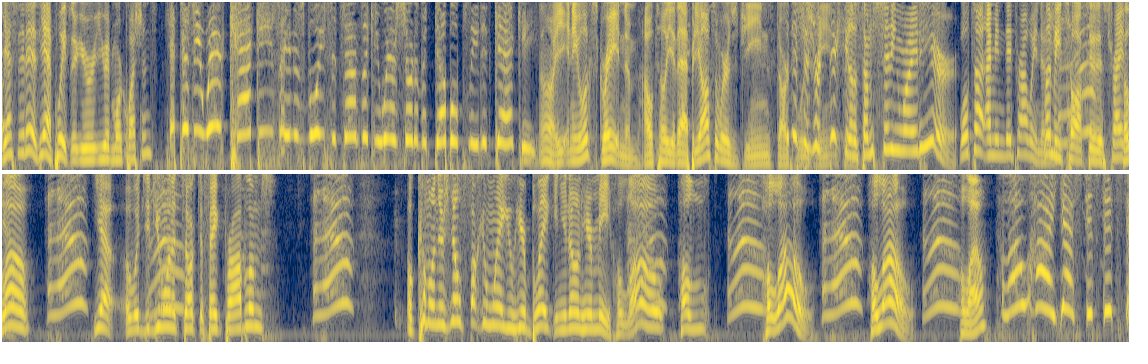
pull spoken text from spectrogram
Yes, it is. Yeah, please. You you had more questions? Yeah, does he wear khakis? In his voice, it sounds like he wears sort of a double pleated khaki. Oh, and he looks great in them. I'll tell you that. But he also wears jeans, dark This blue is jeans. ridiculous. I'm sitting right here. Well, Todd, I mean, they probably know. Let me you. talk to this. Right it Hello. Hello? Yeah. uh, what- did you want to talk to fake problems? Hello? Oh, come on. There's no fucking way you hear Blake and you don't hear me. Hello? Hello? Hello? Hello? Hello? Hello. Hello? Hi, yes, it's, it's, uh,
